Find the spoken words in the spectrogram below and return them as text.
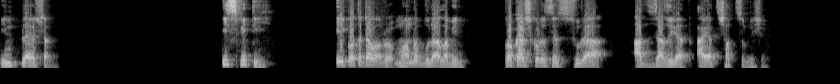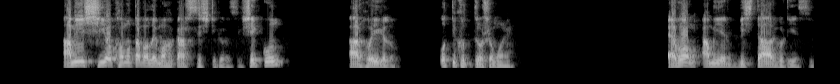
ইনফ্লেশন স্ফীতি এই কথাটা মোহান রব্বুল আলমিন প্রকাশ করেছেন সুরা আজ জাজিরাত, আয়াত সাতচল্লিশে। আমি স্বীয় ক্ষমতা বলে মহাকাশ সৃষ্টি করেছি। সে কোন? আর হয়ে গেল অতি ক্ষুদ্র সময়ে। এবং আমি এর বিস্তার ঘটিয়েছি।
